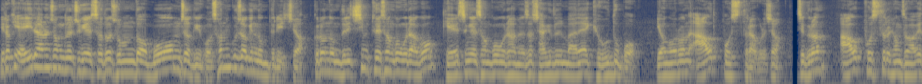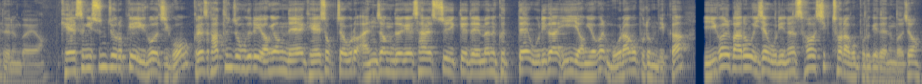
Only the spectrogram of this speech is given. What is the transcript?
이렇게 A라는 종들 중에서도 좀 더 모험적이고 선구적인 놈들이 있죠. 그런 놈들이 침투에 성공을 하고 계승에 성공을 하면서 자기들만의 교두보, 영어로는 아웃포스트라고 그러죠. 이제 그런 아웃포스트를 형성하게 되는 거예요. 계승이 순조롭게 이루어지고 그래서 같은 종들이 영역 내에 계속적으로 안정되게 살 수 있게 되면 그때 우리가 이 영역을 뭐라고 부릅니까? 이걸 바로 이제 우리는 서식처라고 부르게 되는 거죠.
